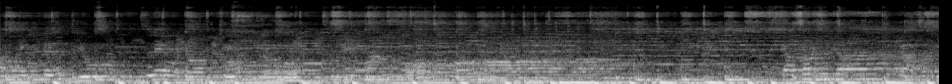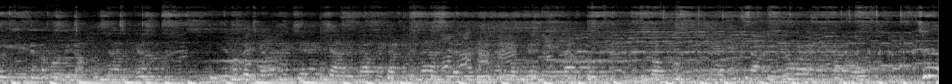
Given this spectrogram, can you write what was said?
อกไม่ว่าให้เลิกอยู่แล้วน้องชุบลูกสิฟังขอกาสวัสดีครับกาสวัสดีนะครับผมพี่น้องทุกท่านครับที่มาเป็นกำลังใจให้ใจครับในการพัฒนาศิลปินในปรเทศนี้ครับขอบคุณเอเอ็กซ์สั่งด้วยนะครับผมเชื่อ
